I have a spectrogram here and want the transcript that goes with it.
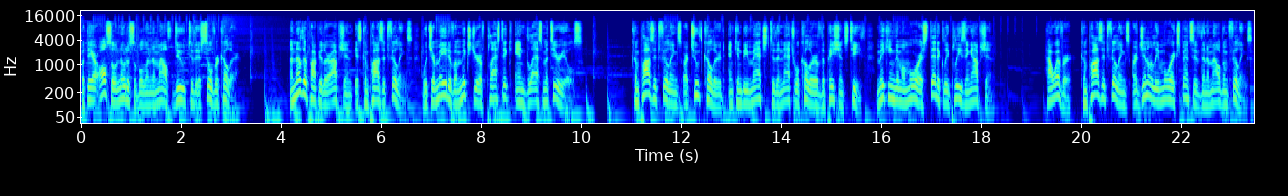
but they are also noticeable in the mouth due to their silver color. Another popular option is composite fillings, which are made of a mixture of plastic and glass materials. Composite fillings are tooth-colored and can be matched to the natural color of the patient's teeth, making them a more aesthetically pleasing option. However, composite fillings are generally more expensive than amalgam fillings,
